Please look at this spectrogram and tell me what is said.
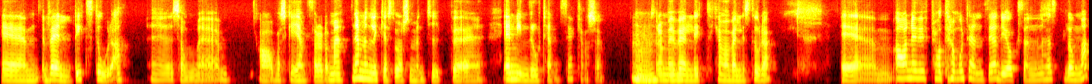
eh, väldigt stora. Eh, som, eh, ja vad ska jag jämföra dem med? Nej men lika stora som en typ, eh, en mindre hortensia kanske. Mm. Så de är väldigt, kan vara väldigt stora. Eh, ja när vi pratar om hortensia, det är också en höstblomma.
